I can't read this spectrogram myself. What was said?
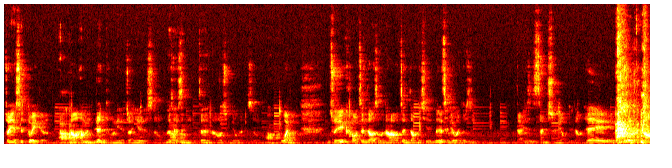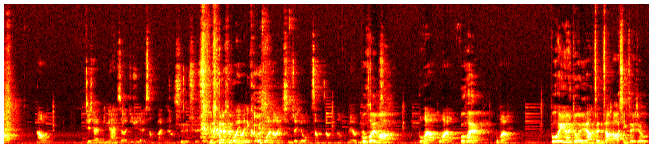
专业是对的，啊、然后他们认同你的专业的时候，那才是你真的拿到成就感的时候。啊、不管你。你出去考证照什么，拿到证照那些，那个成就感都是大概是三十秒就这样，哎过了，然后 然后接下来明天还是要继续来上班这样。是是是，不会因为你考过，然后你薪水就往上涨，那没有，不会吗？不会啊，不会啊，不会，不会啊，不会因为多了一张证照，然后薪水就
